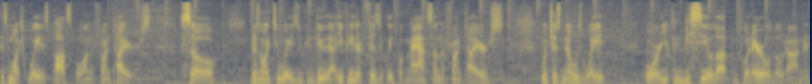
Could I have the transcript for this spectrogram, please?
as much weight as possible on the front tires. So there's only two ways you can do that. You can either physically put mass on the front tires, which is nose weight, or you can be sealed up and put aero load on it.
